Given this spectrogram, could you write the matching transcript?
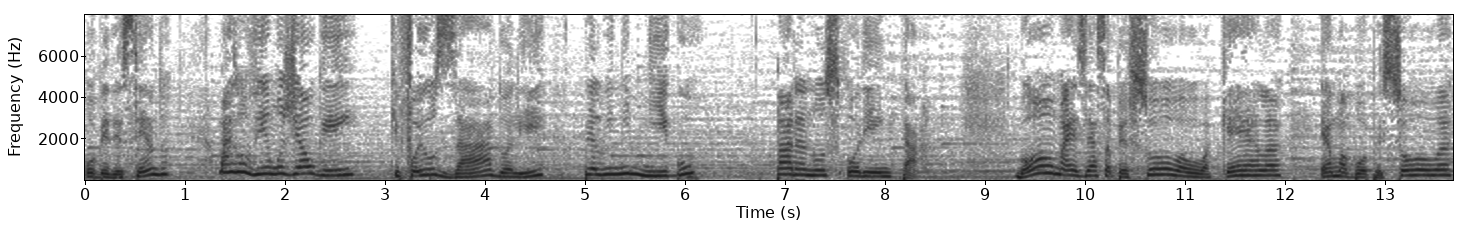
obedecendo, mas ouvimos de alguém que foi usado ali pelo inimigo para nos orientar? Bom, mas essa pessoa ou aquela é uma boa pessoa,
